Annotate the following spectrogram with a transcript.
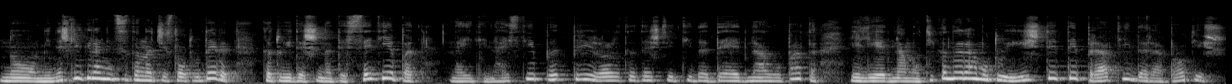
но минеш ли границата на числото 9, като идеш на десетия път, на 11 път природата да ще ти даде една лопата или една мотика на рамото и ще те прати да работиш.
